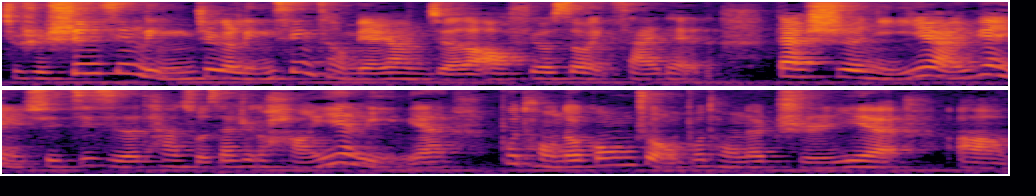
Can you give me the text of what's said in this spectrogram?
就是身心灵这个灵性层面让你觉得哦 feel so excited，但是你依然愿意去积极的探索在这个行业里面不同的工种、不同的职业啊、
